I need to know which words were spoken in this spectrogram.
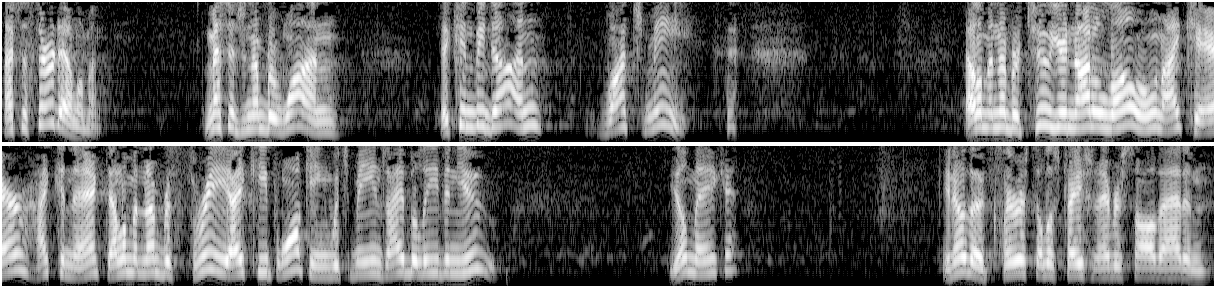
That's the third element. Message number one, it can be done. Watch me. Element number two, you're not alone. I care. I connect. Element number three, I keep walking, which means I believe in you. You'll make it. You know, the clearest illustration I ever saw that in,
